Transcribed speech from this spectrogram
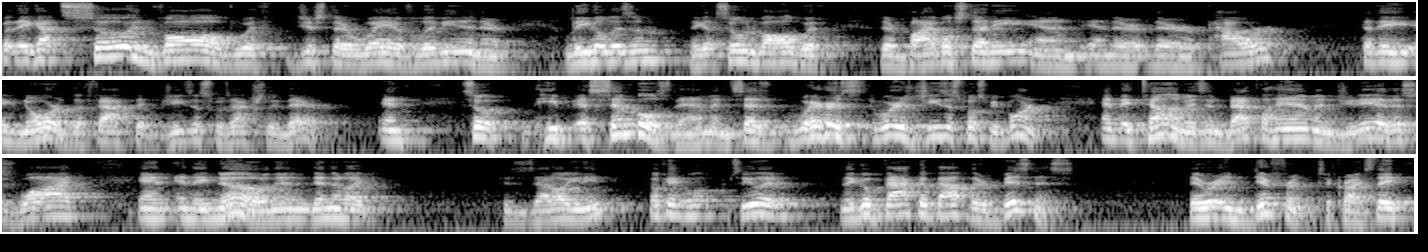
but they got so involved with just their way of living and their legalism. They got so involved with their Bible study and and their their power that they ignored the fact that Jesus was actually there. And so he assembles them and says, Where is, where is Jesus supposed to be born? And they tell him it's in Bethlehem and Judea, this is why. And, and they know. And then, then they're like, Is that all you need? Okay, well, see you later. And they go back about their business. They were indifferent to Christ. They,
